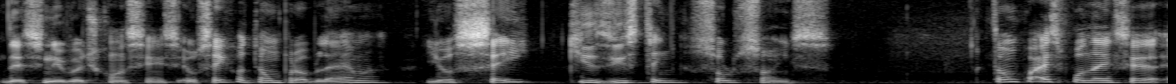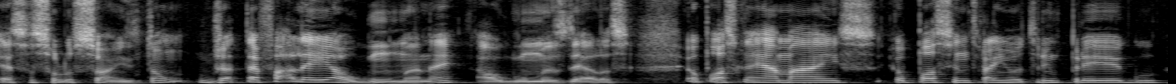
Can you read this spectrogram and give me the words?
desse nível de consciência? Eu sei que eu tenho um problema e eu sei que existem soluções. Então, quais podem ser essas soluções? Então, já até falei alguma, né? Algumas delas. Eu posso ganhar mais, eu posso entrar em outro emprego,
